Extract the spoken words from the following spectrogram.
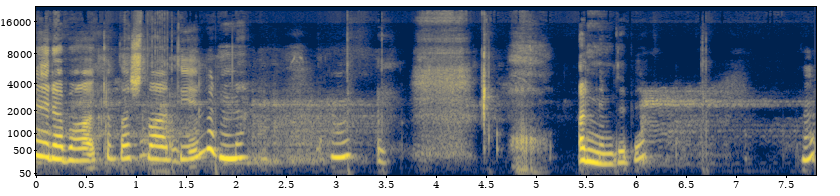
Merhaba arkadaşlar diyelim mi? Hı? Annem de bir. Hı?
